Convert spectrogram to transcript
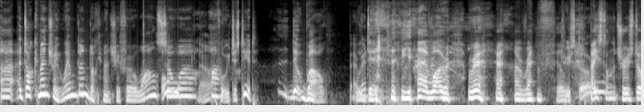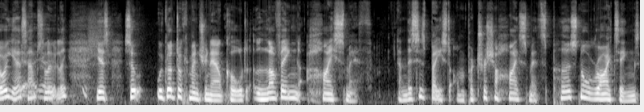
Uh, a documentary. We haven't done a documentary for a while, so Ooh, uh, no, I thought we just did. Well, we did. yeah, well, Re- Renfield. True story. Based on the true story, yes, Yeah, yeah. absolutely. Yes. So we've got a documentary now called Loving Highsmith. And this is based on Patricia Highsmith's personal writings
